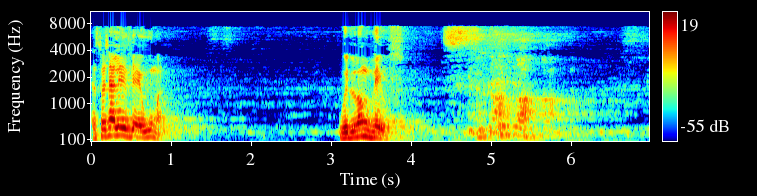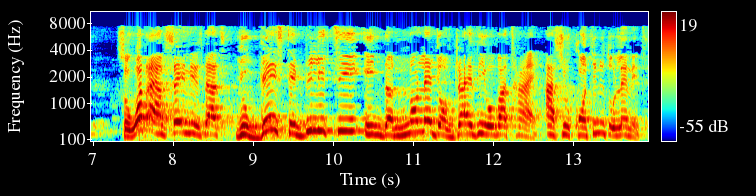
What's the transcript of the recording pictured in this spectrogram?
Especially if you're a woman. With long nails. So what I am saying is that you gain stability in the knowledge of driving over time as you continue to learn it.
